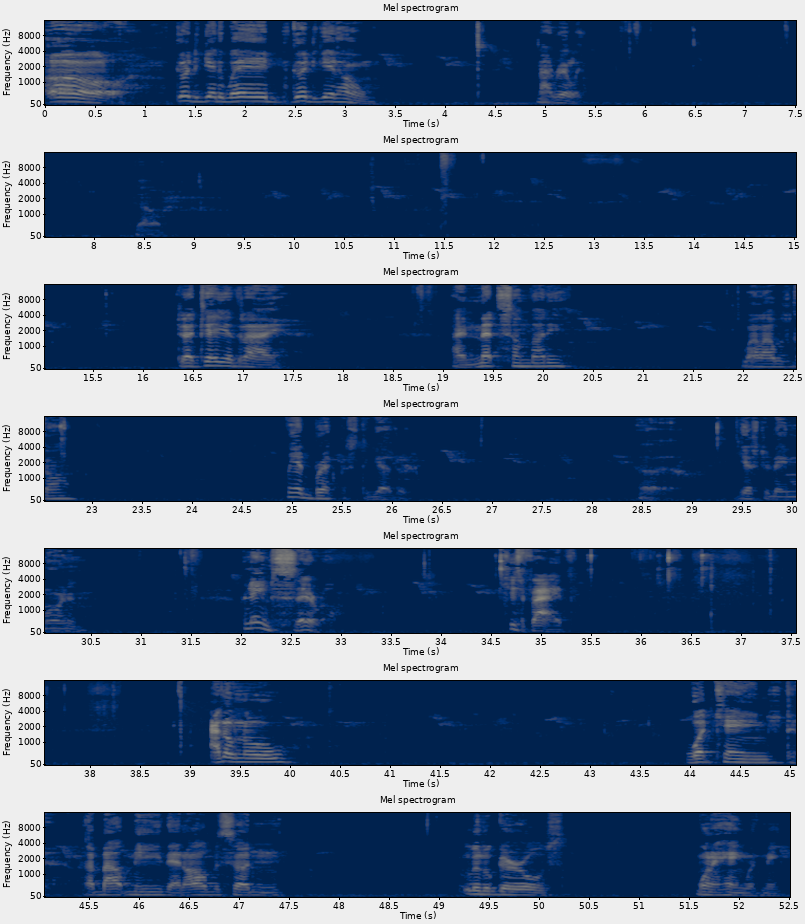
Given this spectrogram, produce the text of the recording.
Oh, good to get away, good to get home. Not really. So. Did I tell you that I I met somebody while I was gone? We had breakfast together. Uh, yesterday morning. Her name's Sara. She's five. I don't know what changed about me that all of a sudden little girls want to hang with me.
